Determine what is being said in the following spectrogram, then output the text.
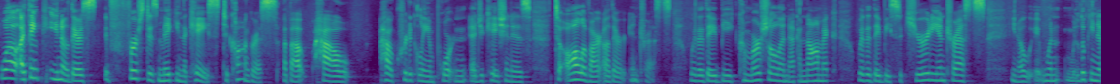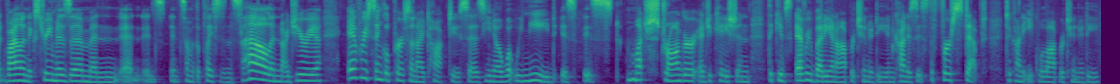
Well, I think you know there's first is making the case to Congress about how how critically important education is to all of our other interests, whether they be commercial and economic, whether they be security interests. You know, when looking at violent extremism and, and in, in some of the places in the Sahel and Nigeria, every single person I talk to says, you know, what we need is is much stronger education that gives everybody an opportunity and kind of is the first step to kind of equal opportunity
